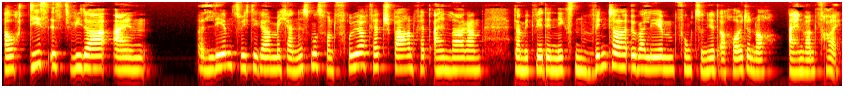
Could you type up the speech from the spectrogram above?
Auch dies ist wieder ein lebenswichtiger Mechanismus von früher, Fett sparen, Fett einlagern, damit wir den nächsten Winter überleben, funktioniert auch heute noch einwandfrei.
